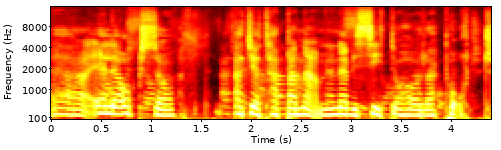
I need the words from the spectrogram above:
Eh, eller också att jag tappar namn när vi sitter och har rapport.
